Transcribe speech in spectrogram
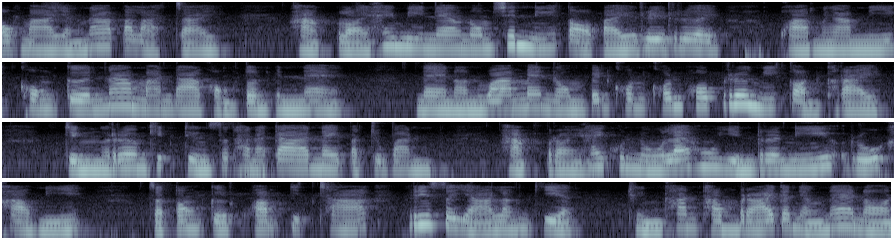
ออกมาอย่างน่าประหลาดใจ หากปล่อยให้มีแนวโน้มเช่นนี้ต่อไปเรื่อยๆ ความงามนี้คงเกินหน้ามารดาของตนเป็นแน่ แน่นอนว่าแม่นมเป็นคนค้นพบเรื่องนี้ก่อนใคร จึงเริ่มคิดถึงสถานการณ์ในปัจจุบัน หากปล่อยให้คุณหนูและฮูหยินเรนนี้รู้ข่าวนี้ จะต้องเกิดความอิจฉาริษยารังเกียจถึงขั้นทำร้ายกันอย่างแน่นอน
